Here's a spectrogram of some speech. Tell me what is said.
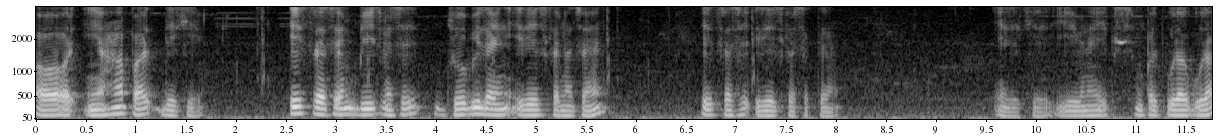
और यहाँ पर देखिए इस तरह से हम बीच में से जो भी लाइन इरेज करना चाहें, इस तरह से इरेज कर सकते हैं। ये देखिए, ये मैंने एक सिंपल पूरा पूरा।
